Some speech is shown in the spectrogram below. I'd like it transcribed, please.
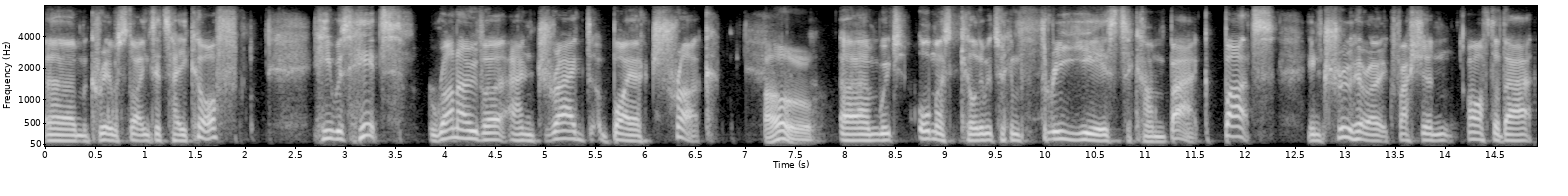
um, career was starting to take off, he was hit, run over, and dragged by a truck Oh. Um, which almost killed him. It took him three years to come back. But in true heroic fashion, after that,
